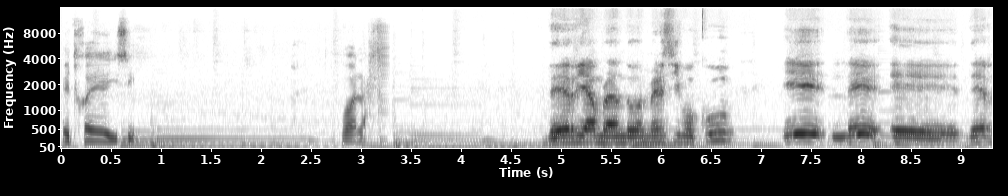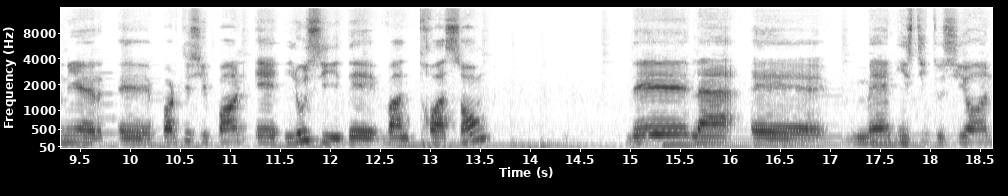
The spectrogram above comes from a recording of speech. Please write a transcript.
d'être ici. Voilà. De rien, Brandon. Merci beaucoup. Et le euh, dernier euh, participant est Lucie de 23 ans de la euh, même institution.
